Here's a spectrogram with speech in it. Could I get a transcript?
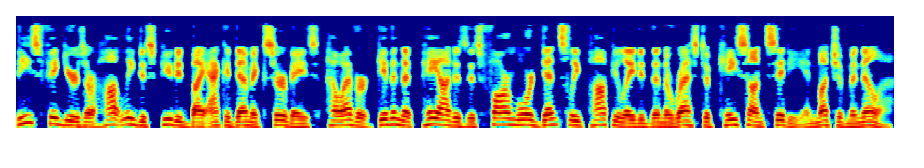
These figures are hotly disputed by academic surveys, however, given that Payatas is far more densely populated than the rest of Quezon City and much of Manila.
